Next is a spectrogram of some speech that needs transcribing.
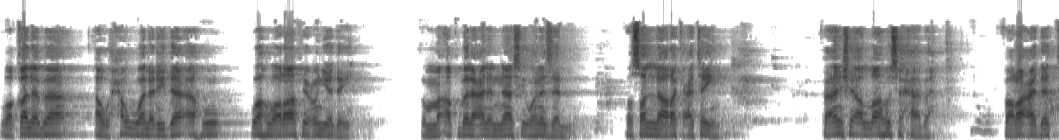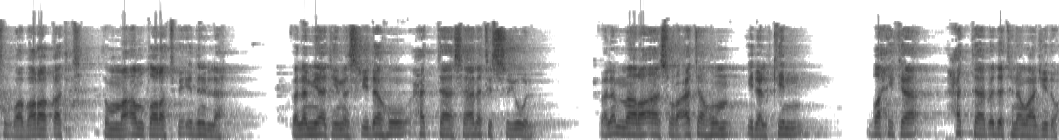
وقلب أو حول رداءه وهو رافع يديه. ثم أقبل على الناس ونزل فصلى ركعتين. فأنشأ الله سحابه فرعدت وبرقت ثم أمطرت بإذن الله. فلم يات مسجده حتى سالت السيول. فلما رأى سرعتهم إلى الكن ضحك حتى بدت نواجذه.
